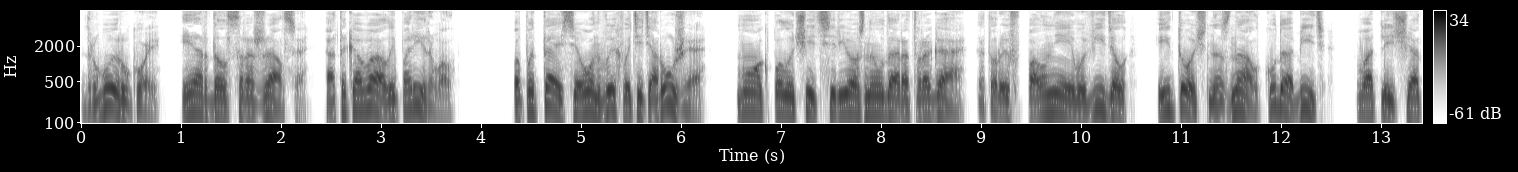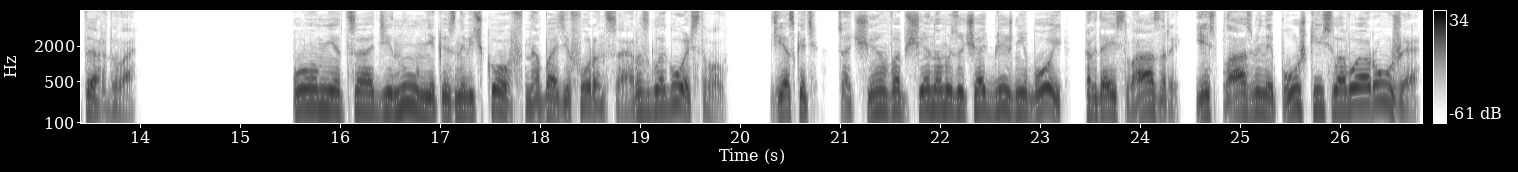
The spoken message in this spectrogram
Другой рукой Эрдл сражался, атаковал и парировал. Попытайся он выхватить оружие, мог получить серьезный удар от врага, который вполне его видел и точно знал, куда бить в отличие от Эрдула. Помнится, один умник из новичков на базе Форенса разглагольствовал. Дескать, зачем вообще нам изучать ближний бой, когда есть лазеры, есть плазменные пушки и силовое оружие?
